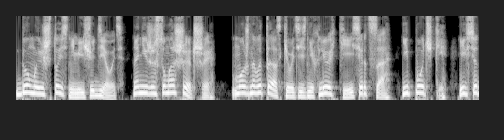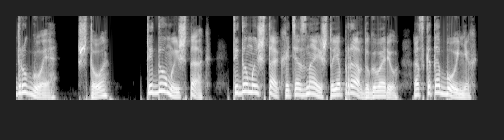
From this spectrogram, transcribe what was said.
Думаешь, что с ними еще делать? Они же сумасшедшие. Можно вытаскивать из них легкие и сердца, и почки, и все другое. Что? Ты думаешь так? Ты думаешь так, хотя знаешь, что я правду говорю о скотобойнях,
